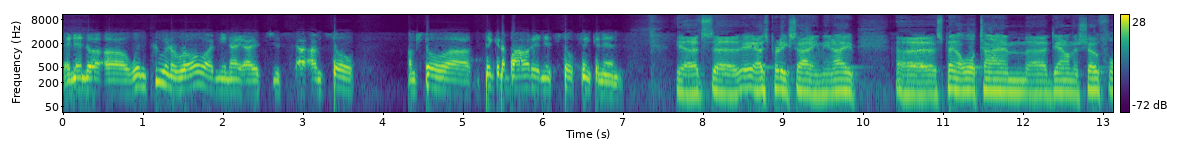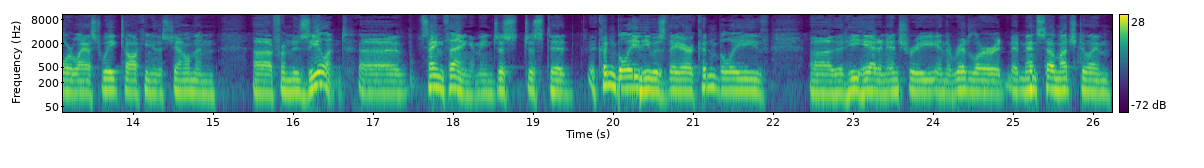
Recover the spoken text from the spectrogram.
and then uh, uh, win two in a row. I mean, I, I just I'm still I'm still uh, thinking about it, and it's still sinking in. Yeah, that's uh, yeah, that's pretty exciting. I mean, I uh, spent a little time uh, down on the show floor last week talking to this gentleman uh, from New Zealand. Uh, same thing. I mean, just just uh, couldn't believe he was there. Couldn't believe. Uh, that he had an entry in the Ridler. It, it, meant so much to him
